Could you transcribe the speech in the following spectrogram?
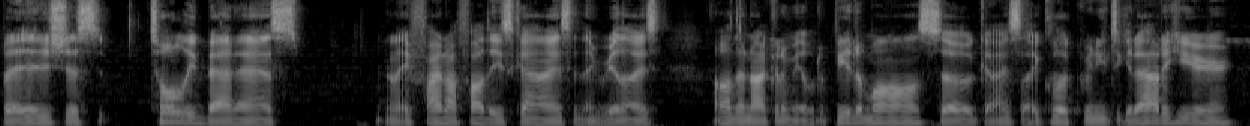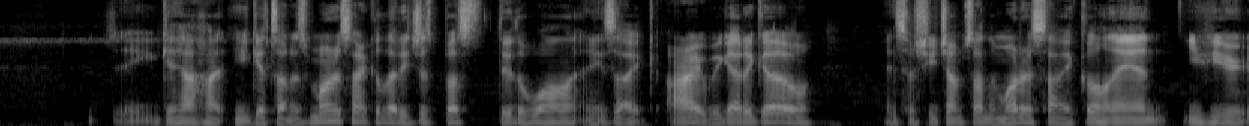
But it is just totally badass. And they fight off all these guys and they realize, oh, they're not gonna be able to beat them all. So, guys, like, look, we need to get out of here. He gets on his motorcycle that he just busted through the wall and he's like, all right, we gotta go. And so she jumps on the motorcycle and you hear,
